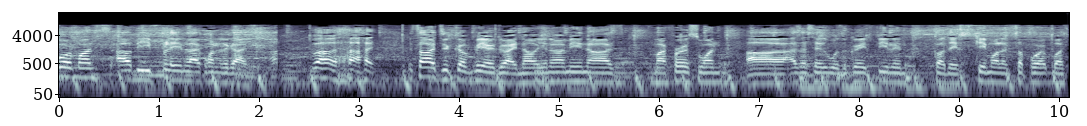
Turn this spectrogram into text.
four months, I'll be playing like one of the guys. Well, it's hard to compare right now, you know what I mean? Uh, my first one, uh, as I said, it was a great feeling because they came out in support, but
